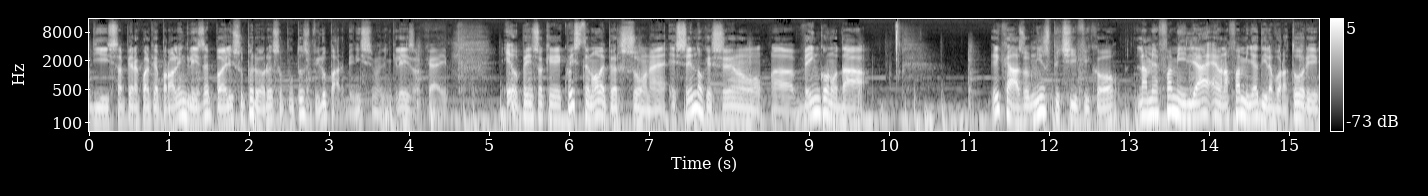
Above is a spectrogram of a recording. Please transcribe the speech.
di sapere qualche parola inglese e poi alle superiori ho saputo sviluppare benissimo l'inglese, ok? Io penso che queste nuove persone, essendo che siano, uh, vengono da il caso mio specifico, la mia famiglia è una famiglia di lavoratori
